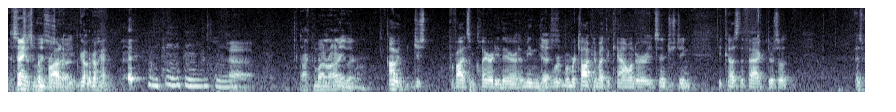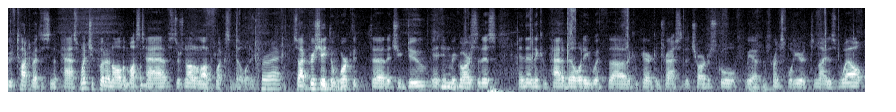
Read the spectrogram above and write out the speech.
since Thank it's you, been Mrs. brought up, Crosby. go, go ahead. Uh, Dr. Monroney, you- I would just provide some clarity there. I mean, Yes. we're- when we're talking about the calendar, it's interesting because the fact there's a, as we've talked about this in the past, once you put in all the must-haves, there's not a lot of flexibility. Correct. So I appreciate the work that, uh, that you do in, in regards to this, and then the compatibility with, uh, the compare and contrast of the charter school. We have the principal here tonight as well,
